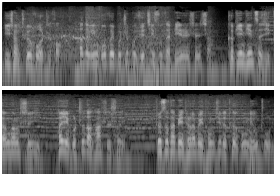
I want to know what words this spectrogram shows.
一场车祸之后，他的灵魂会不知不觉寄宿在别人身上，可偏偏自己刚刚失忆，他也不知道他是谁。这次他变成了被通缉的特工刘助理，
